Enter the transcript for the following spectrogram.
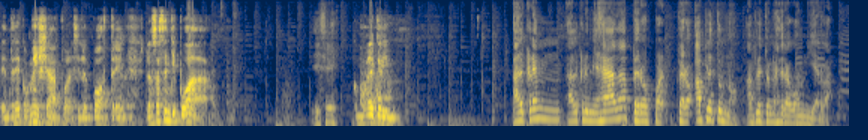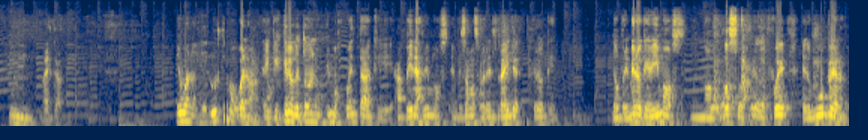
entre comillas, por decirlo postre, los hacen tipo hada, Y sí. como Alcrim. Alcrem, Alcrem es hada, pero, pero Appleton no. Appleton es dragón hierba. Mm, ahí está. Y bueno, y el último, bueno, el que creo que todos nos dimos cuenta que apenas vimos, empezamos a ver el tráiler, creo que lo primero que vimos novedoso creo que fue el Whooper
